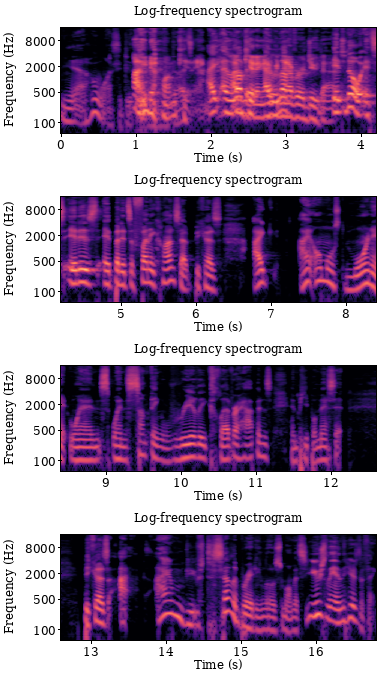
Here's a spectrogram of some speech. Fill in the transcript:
yeah, who wants to do that? I know, I'm kidding. I, I love I'm it. kidding. I, would love- never do that. It, no, it's it is, it, but it's a funny concept because I I almost mourn it when when something really clever happens and people miss it, because I I'm used to celebrating those moments. Usually, and here's the thing:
